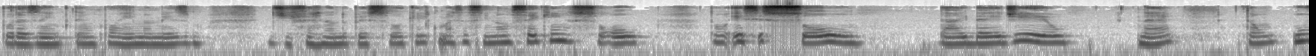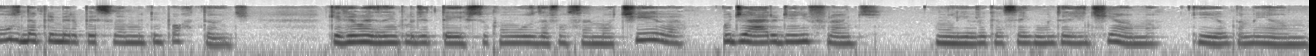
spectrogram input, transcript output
por exemplo, tem um poema mesmo de Fernando Pessoa que ele começa assim: Não sei quem sou. Então, esse sou dá a ideia de eu, né? Então, o uso da primeira pessoa é muito importante. Quer ver um exemplo de texto com o uso da função emotiva? O Diário de Anne Frank, um livro que eu sei que muita gente ama e eu também amo.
